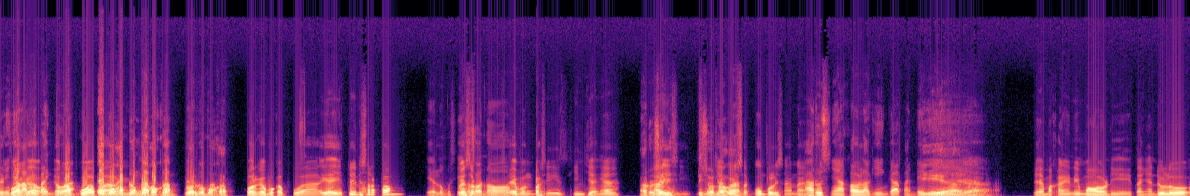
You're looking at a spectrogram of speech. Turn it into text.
Dari Ya, keluarga nyokap nyokap gua Eh, bokap dong, bokap bokap. Keluarga Bokap. bokap. keluarga bokap gua ya itu di Serpong. Ya lu mesti ke Besok sono. emang pasti sinjanya Harusnya hari di, di sono kan. ngumpul di sana. harusnya kalau lagi nggak pandemi. Iya. Iya. Ya makanya ini mau ditanya dulu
